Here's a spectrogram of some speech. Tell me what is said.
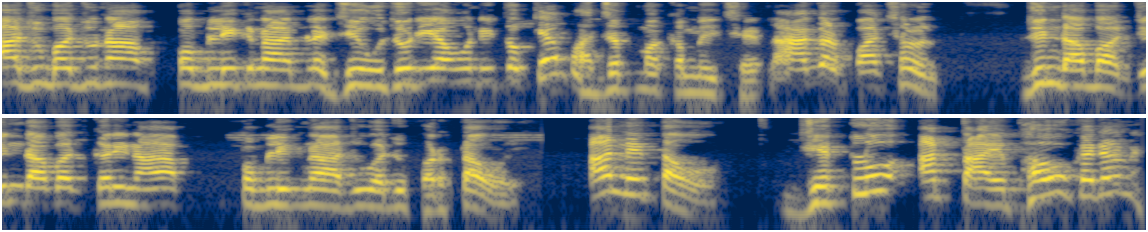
આજુબાજુના પબ્લિકના એટલે જે ઉજોરિયાઓની તો ક્યાં ભાજપમાં કમી છે? એટલે આગળ પાછળ જિંદાબાદ જિંદાબાદ કરીને આ પબ્લિકના આજુબાજુ ફરતા હોય. આ નેતાઓ જેટલો આ તાયફાઓ કર્યા ને,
